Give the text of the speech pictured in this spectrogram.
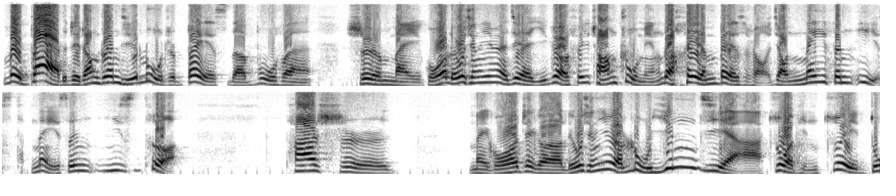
为《Bad》这张专辑录制贝斯的部分是美国流行音乐界一个非常著名的黑人贝斯手，叫 Nathan East，内森·伊斯特。他是美国这个流行音乐录音界啊作品最多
